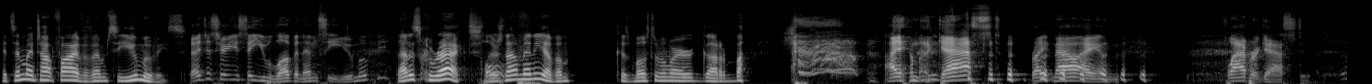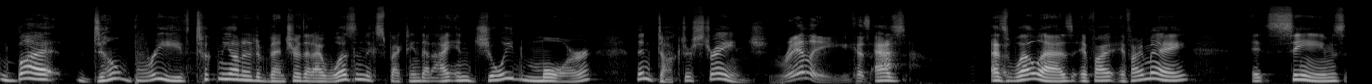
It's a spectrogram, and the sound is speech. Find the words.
It's in my top 5 of MCU movies. Did I just hear you say you love an MCU movie? That is correct. There's not many of them cuz most of them are garbage. I am aghast right now. I am flabbergasted. But Don't Breathe took me on an adventure that I wasn't expecting that I enjoyed more than Doctor Strange. Really? Because As as well as if I if I may, it seems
